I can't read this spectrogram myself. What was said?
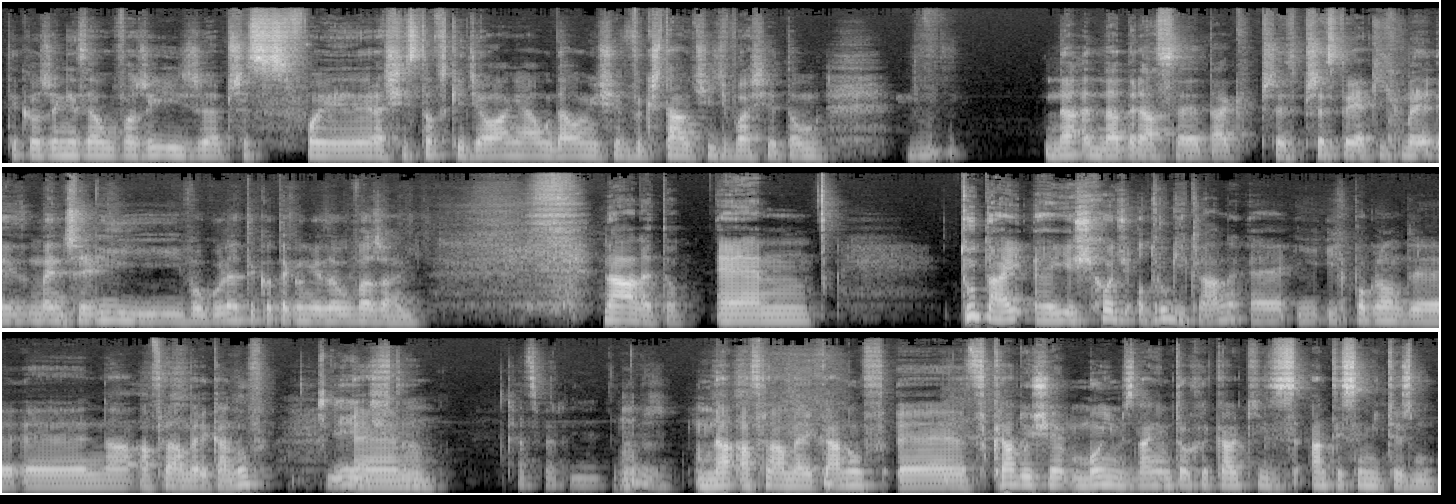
tylko że nie zauważyli, że przez swoje rasistowskie działania udało mi się wykształcić właśnie tą na, nadrasę, tak, przez, przez to jak ich mę, męczyli i w ogóle, tylko tego nie zauważali. No ale to. Em, tutaj, e, jeśli chodzi o drugi klan e, i ich poglądy e, na Afroamerykanów, w to. Kacper, nie. Dobrze. na Afroamerykanów e, wkradły się moim zdaniem trochę kalki z antysemityzmu.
